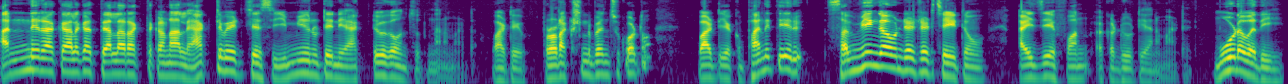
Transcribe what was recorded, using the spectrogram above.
అన్ని రకాలుగా తెల్ల రక్త కణాలను యాక్టివేట్ చేసి ఇమ్యూనిటీని యాక్టివ్గా ఉంచుతుందన్నమాట. వాటి ప్రొడక్షన్ పెంచుకోవటం వాటి యొక్క పనితీరు సవ్యంగా ఉండేటట్టు చేయటం ఐజీఎఫ్ వన్ ఒక డ్యూటీ అనమాట ఇది. మూడవది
